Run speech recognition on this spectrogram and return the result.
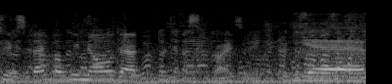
to expect, but we know that we're gonna surprise me. Yeah.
